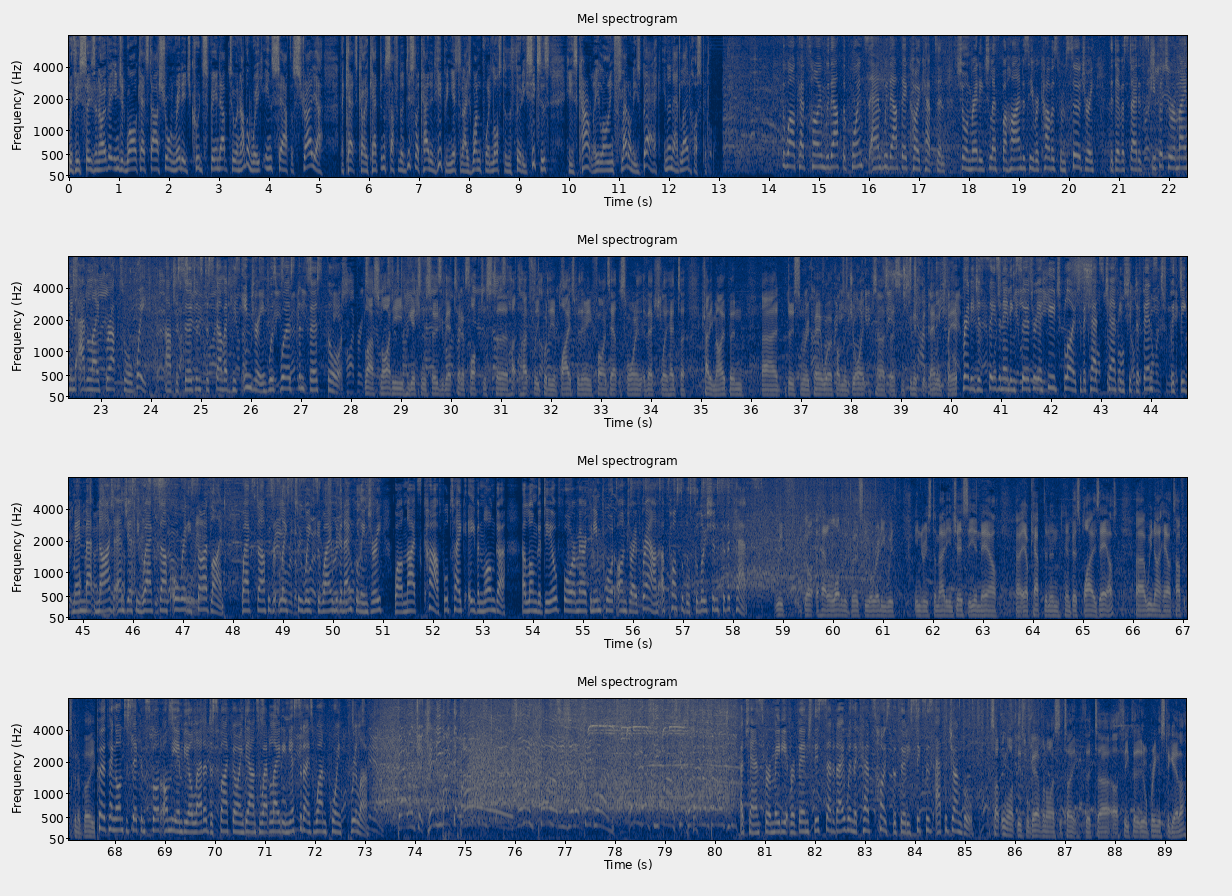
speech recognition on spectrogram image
With his season over, injured Wildcat star Shawn Redhage could spend up to another week in South Australia. The Cats co-captain suffered a dislocated hip in yesterday's one-point loss to the 36ers. He is currently lying flat on his back in an Adelaide hospital. The Wildcats home without the points and without their co-captain. Shawn Redhage left behind as he recovers from surgery. The devastated skipper to remain in Adelaide for up to a week after surgeons discovered his injury was worse than first thought. Last night he, he gets into surgery about 10 o'clock just to ho hopefully put it in place, but then he finds out this morning they've actually had to cut him open, uh, do some repair work on the joint, uh, so some significant damage there. Redhage's season-ending surgery a huge blow to the Cats' championship defence, with big men Matt Knight and Jesse Wagstaff already sidelined. Wagstaff is at least two weeks away with an ankle injury, while Knight's calf will take even longer. A longer deal for American import Andre Brown, a possible solution for the Cats. We've got, had a lot of adversity already with injuries to Matty and Jesse, and now uh, our captain and, and, best players out. Uh, we know how tough it's going to be. Perth hang on to second spot on the NBL ladder despite going down to Adelaide in yesterday's one-point thriller. Ballinger, can he make the A chance for immediate revenge this Saturday when the Cats host the 36ers at the Jungle. Something like this will galvanise the team, that uh, I think that it'll bring us together.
